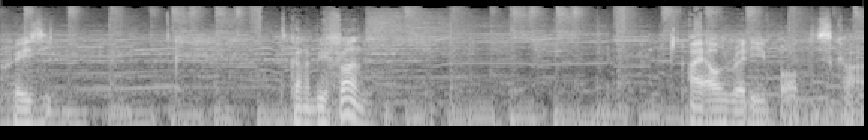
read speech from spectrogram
Crazy. It's gonna be fun. I already bought this car.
